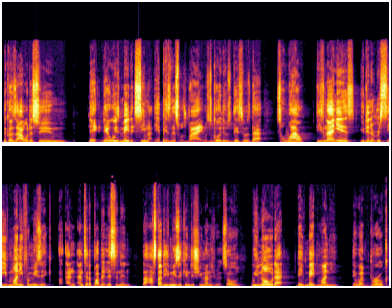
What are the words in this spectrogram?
because I would assume they, they always made it seem like their business was right, it was good, it was hmm. this, it was that. So wow, these nine years, you didn't receive money from music. And and to the public listening, like I studied music industry management. So mm. we know that they've made money. They weren't broke.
